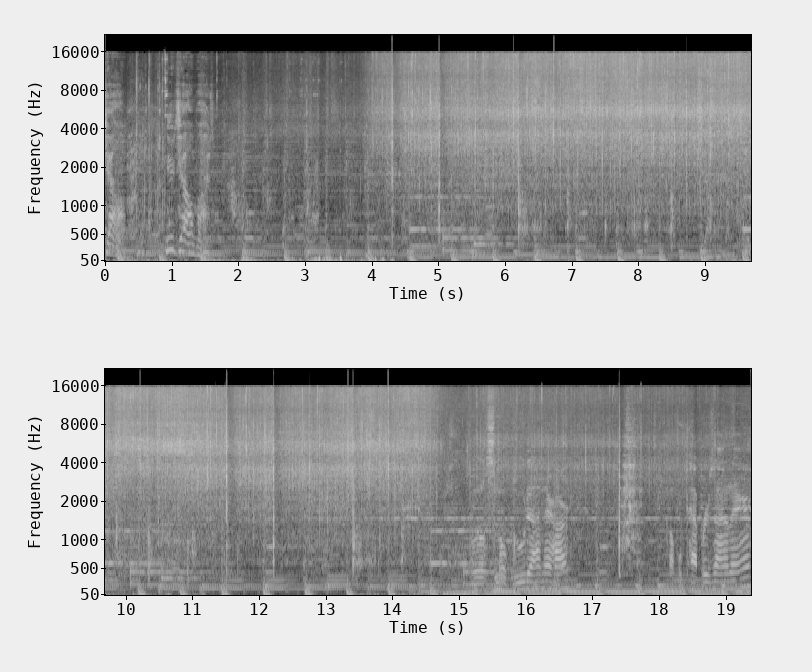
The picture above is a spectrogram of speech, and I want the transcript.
Jell, new Jell mod. A little smoked gouda on there, hard. Couple peppers on there.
